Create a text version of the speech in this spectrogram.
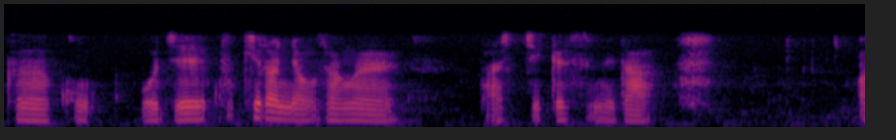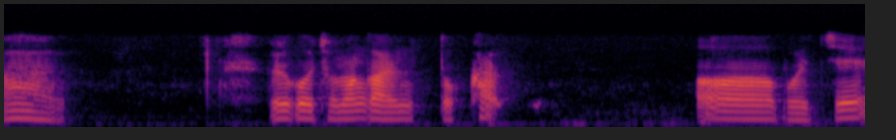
그 고, 뭐지 쿠키런 영상을 다시 찍겠습니다. 아 그리고 조만간 또 카, 어 뭐였지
